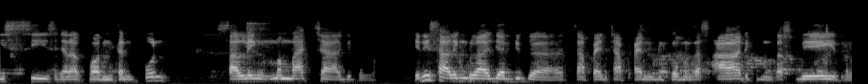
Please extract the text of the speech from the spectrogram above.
isi, secara konten pun saling membaca gitu loh. Jadi saling belajar juga capaian-capaian di komunitas A, di komunitas B gitu.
